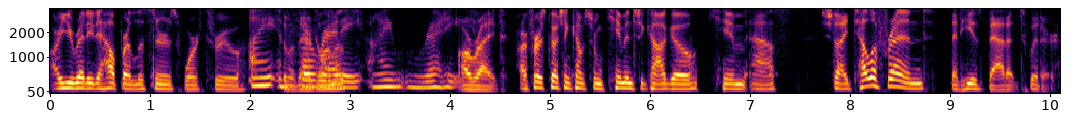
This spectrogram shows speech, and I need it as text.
Are you ready to help our listeners work through I some am of their so dilemmas? ready. I'm ready. All right. Our first question comes from Kim in Chicago. Kim asks Should I tell a friend that he is bad at Twitter?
